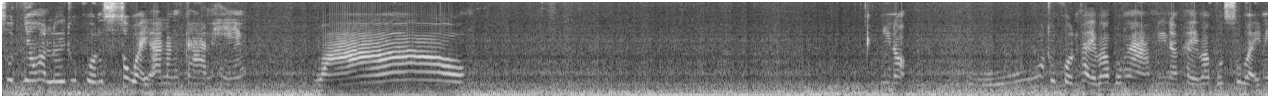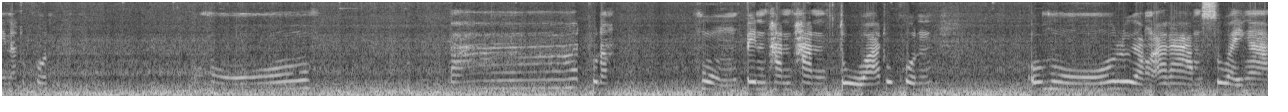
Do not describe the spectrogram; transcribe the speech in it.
สุดยอดเลยทุกคนสวยอลังการแฮงว้าว นี่เนาะโอ้ทุก คนไผ่ว่าโบงามนี่นะไผ่ว่าโบสวยนี่นะทุกคน โอ้โหป้าดพูดนะหงเป็นพันๆตัวทุกคน โอ้โห เหลืองอารามสวยงาม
